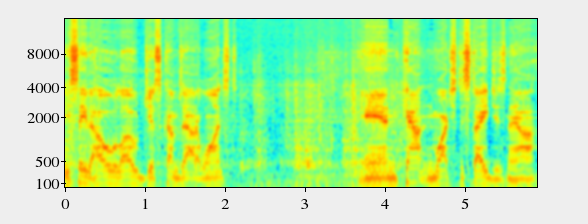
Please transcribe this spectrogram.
You see the whole load just comes out at once. And count and watch the stages now.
